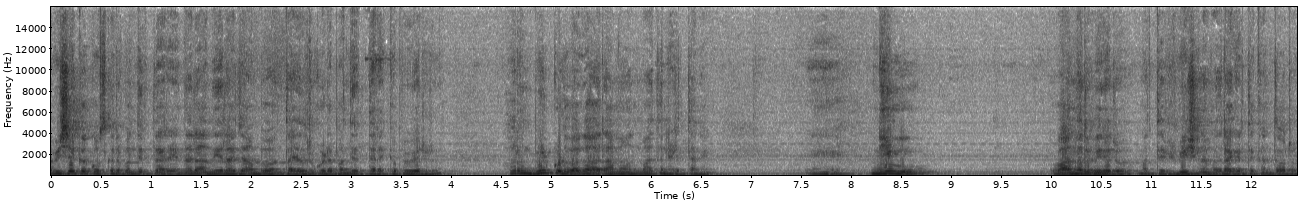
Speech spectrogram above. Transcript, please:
ಅಭಿಷೇಕಕ್ಕೋಸ್ಕರ ಬಂದಿರ್ತಾರೆ, ನಲ, ನೀಲ, ಜಾಂಬು ಅಂತ ಎಲ್ಲರೂ ಕೂಡ ಬಂದಿರ್ತಾರೆ ಕಪಿವೀರರು. ಅವರನ್ನು ಬೀಳ್ಕೊಡುವಾಗ ರಾಮ ಒಂದು ಮಾತನ್ನು ಹೇಳ್ತಾನೆ. ನೀವು ವಾನರ ವೀರರು ಮತ್ತು ವಿಭೀಷಣ ಮೊದಲಾಗಿರ್ತಕ್ಕಂಥವರು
